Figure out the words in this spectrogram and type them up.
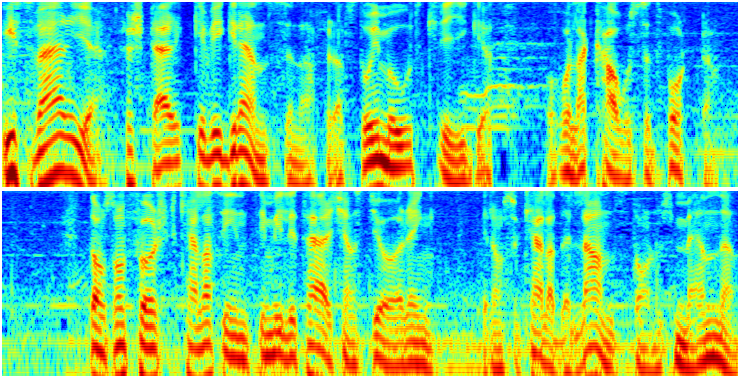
I Sverige förstärker vi gränserna för att stå emot kriget och hålla kaoset borta. De som först kallas in till militärtjänstgöring är de så kallade landstormsmännen.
